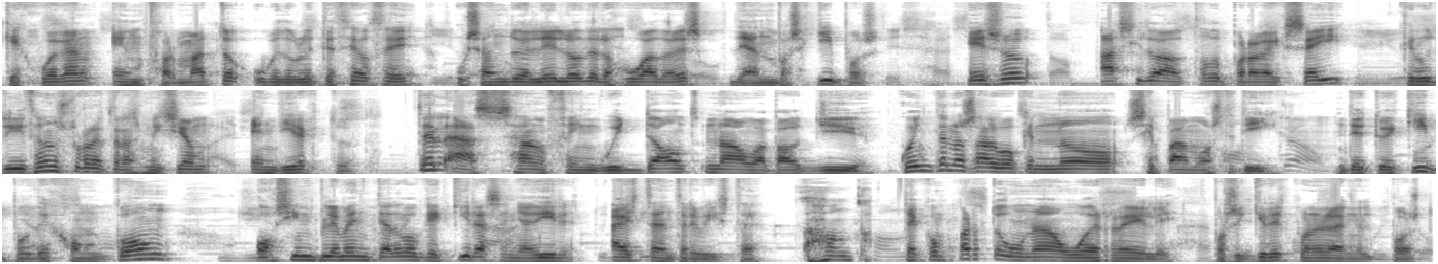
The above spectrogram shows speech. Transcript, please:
que juegan en formato WTCOC usando el elo de los jugadores de ambos equipos. Eso ha sido adoptado por Alexei, que lo utilizó en su retransmisión en directo. Tell us something we don't know about you. Cuéntanos algo que no sepamos de ti, de tu equipo, de Hong Kong o simplemente algo que quieras añadir a esta entrevista. Te comparto una URL, por si quieres ponerla en el post.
